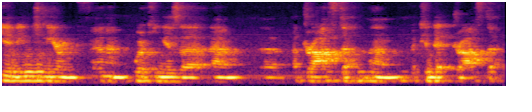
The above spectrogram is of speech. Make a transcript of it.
in an engineering firm working as a, um, a, a drafter, um, a cadet drafter.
